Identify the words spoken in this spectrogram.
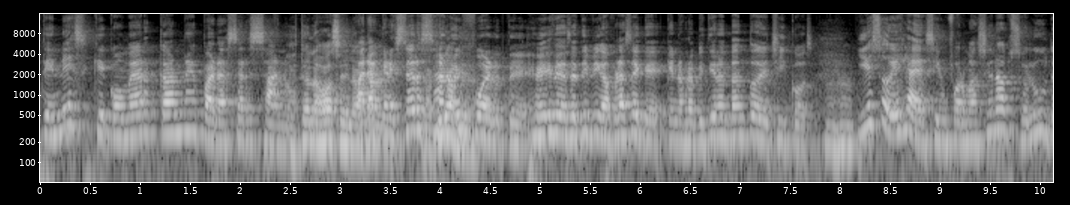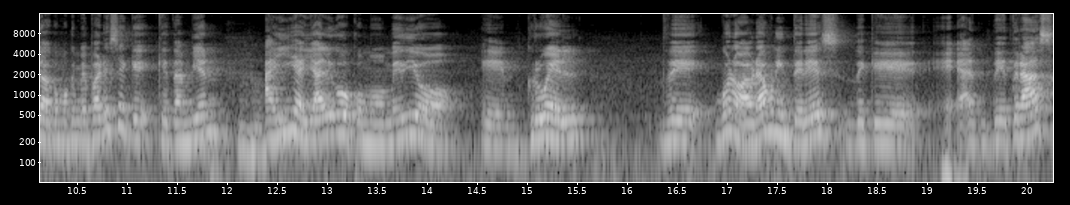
tenés que comer carne para ser sano. Está en la base de la Para crecer sano y fuerte. Esa típica frase que, nos repitieron tanto de chicos. Y eso es la desinformación absoluta. Como que me parece que, también ahí hay algo como medio eh, cruel de, bueno, habrá un interés de que eh, detrás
